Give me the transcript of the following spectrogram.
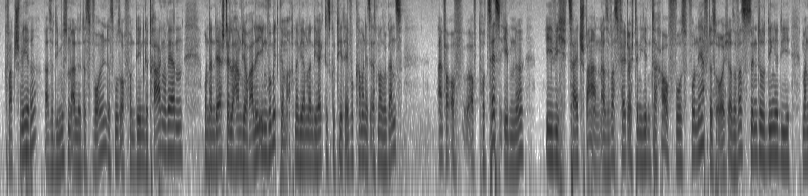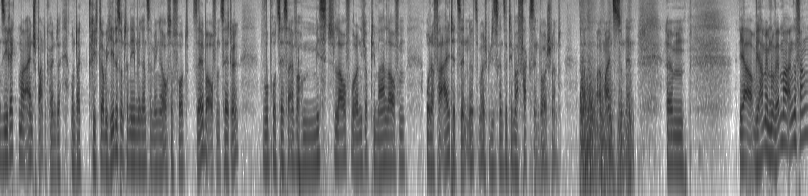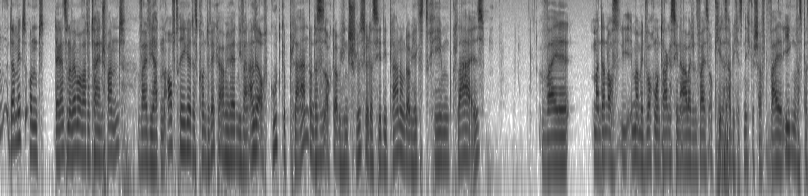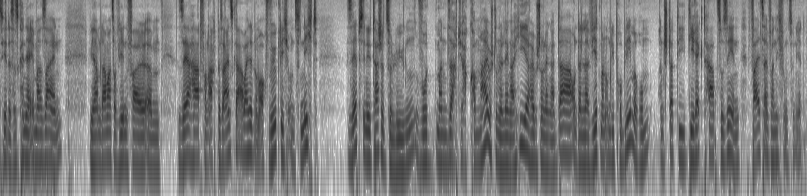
Quatsch wäre. Also die müssen alle das wollen, das muss auch von denen getragen werden. Und an der Stelle haben die auch alle irgendwo mitgemacht. Ne? Wir haben dann direkt diskutiert, ey, wo kann man jetzt erstmal so ganz einfach auf, auf Prozessebene ewig Zeit sparen? Also was fällt euch denn jeden Tag auf? Wo, wo nervt es euch? Also was sind so Dinge, die man direkt mal einsparen könnte? Und da kriegt, glaube ich, jedes Unternehmen eine ganze Menge auch sofort selber auf den Zettel, wo Prozesse einfach Mist laufen oder nicht optimal laufen oder veraltet sind. Ne? Zum Beispiel dieses ganze Thema Fax in Deutschland, also um eins zu nennen. Ähm, ja, wir haben im November angefangen damit und der ganze November war total entspannt, weil wir hatten Aufträge, das konnte weggearbeitet werden, die waren alle auch gut geplant und das ist auch, glaube ich, ein Schlüssel, dass hier die Planung, glaube ich, extrem klar ist, weil man dann auch immer mit Wochen- und Tageszielen arbeitet und weiß, okay, das habe ich jetzt nicht geschafft, weil irgendwas passiert ist. Das kann ja immer sein. Wir haben damals auf jeden Fall ähm, sehr hart von 8 bis 1 gearbeitet, um auch wirklich uns nicht selbst in die Tasche zu lügen, wo man sagt, ja komm, eine halbe Stunde länger hier, eine halbe Stunde länger da und dann laviert man um die Probleme rum, anstatt die direkt hart zu sehen, weil es einfach nicht funktioniert.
